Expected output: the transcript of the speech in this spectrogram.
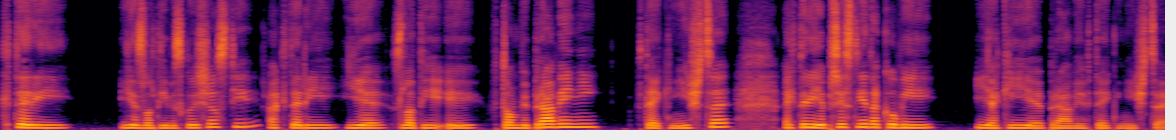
který je zlatý ve skutečnosti a který je zlatý i v tom vyprávění, v té knížce a který je přesně takový, jaký je právě v té knížce.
